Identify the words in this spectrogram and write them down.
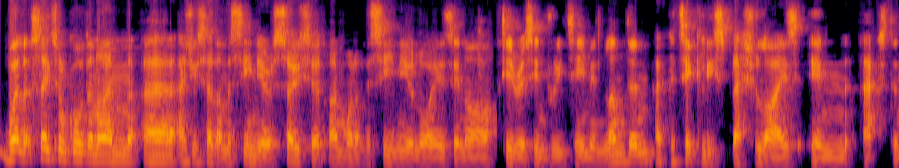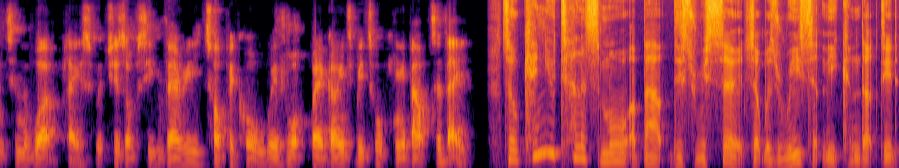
Well, at Slater and Gordon, I'm, uh, as you said, I'm a senior associate. I'm one of the senior lawyers in our serious injury team in London. I particularly specialise in accidents in the workplace, which is obviously very topical with what we're going to be talking about today. So, can you tell us more about this research that was recently conducted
